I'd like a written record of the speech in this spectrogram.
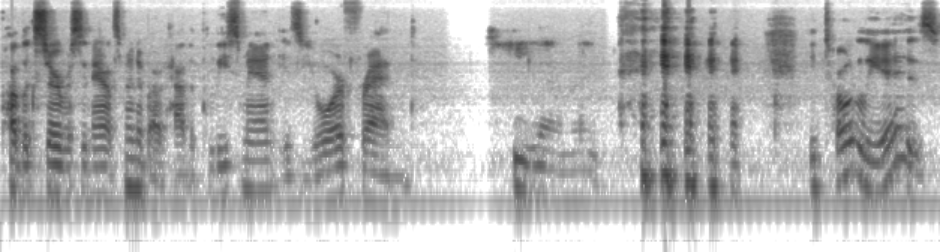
public service announcement about how the policeman is your friend. Yeah, right. he totally is.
